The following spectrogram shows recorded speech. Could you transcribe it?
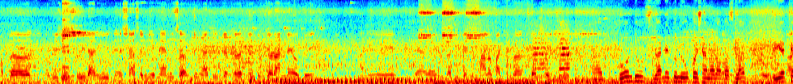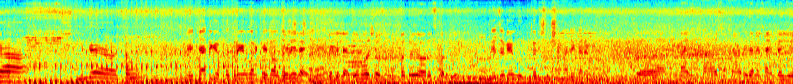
आपलं विजय होईल आणि शासन निर्णयानुसार तुम्ही अतिरिक्त ठरत नाही तुमच्यावर अन्याय होतो आहे आणि त्यासाठी त्यांनी मला पाठिंबा दर्शवले अं, दोन दिवस झाले तुम्ही उपोषणाला बसलात. हो. याच्या म्हणजे सं- आधी काही पत्रव्यवहार केला होता केलेलं आहे का केलेलं आहे. दोन वर्षापासून मी पत्रव्यवहारच करतोय. त्याचं काही उत्तर शिक्षणाधिकाऱ्याकडून? तर नाही अ, शिक्षणाधिकाऱ्यांनी सांगितलं हे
